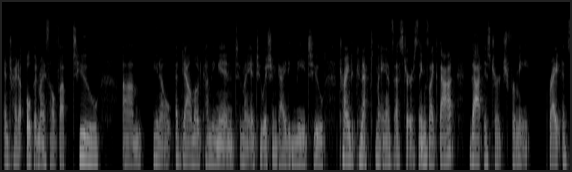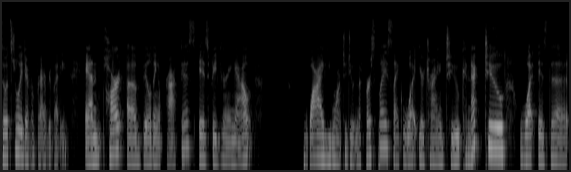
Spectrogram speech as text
and try to open myself up to, um, you know, a download coming in to my intuition guiding me to trying to connect with my ancestors, things like that. That is church for me. Right. And so it's totally different for everybody. And part of building a practice is figuring out why you want to do it in the first place like what you're trying to connect to what is the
